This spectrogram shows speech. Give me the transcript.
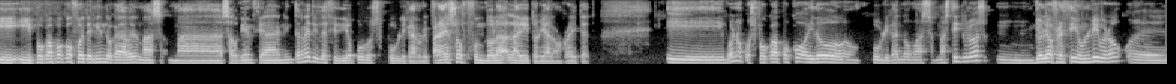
Y, poco a poco fue teniendo cada vez más, más audiencia en Internet y decidió pues, publicarlo. Y para eso fundó la, editorial Unrated. Y bueno, pues poco a poco ha ido publicando más, más títulos. Mm, yo le ofrecí un libro, eh,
